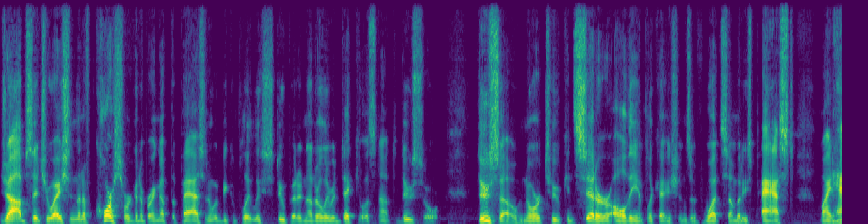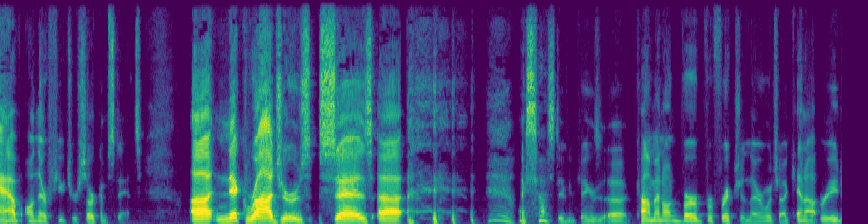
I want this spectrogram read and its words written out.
job situation, then of course we're going to bring up the past, and it would be completely stupid and utterly ridiculous not to do so, do so, nor to consider all the implications of what somebody's past might have on their future circumstance. Uh, Nick Rogers says, uh, I saw Stephen King's uh, comment on verb for friction there, which I cannot read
